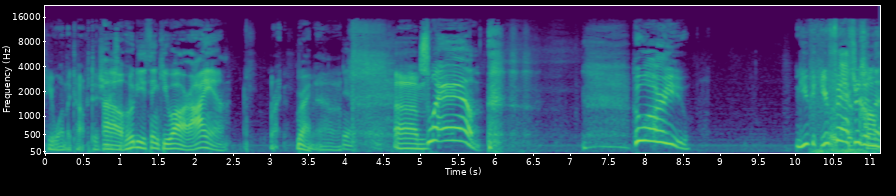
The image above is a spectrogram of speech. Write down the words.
he won the competition. Oh, who do you think you are? I am. right, Right. I don't know. Yeah. Um, Swam. Who are you? You you're faster Your than them.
